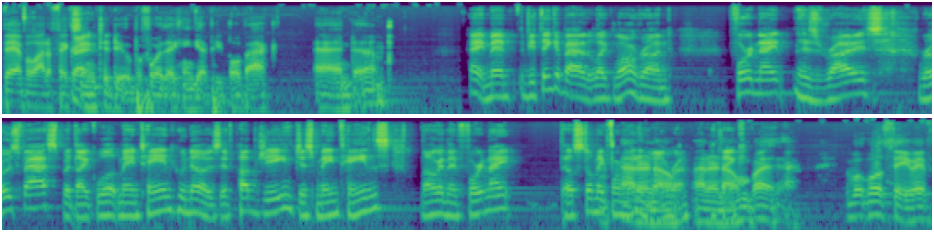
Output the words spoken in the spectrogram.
they have a lot of fixing Right. to do before they can get people back. And um, Hey man, if you think about it, like long run, Fortnite has rise rose fast, but like will it maintain? Who knows? If PUBG just maintains longer than Fortnite, they'll still make more I money in the long run. I don't know, but we'll, we'll see. If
